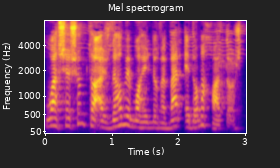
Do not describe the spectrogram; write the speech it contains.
و از ششم تا 18 ماه نوامبر ادامه خواهد داشت.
